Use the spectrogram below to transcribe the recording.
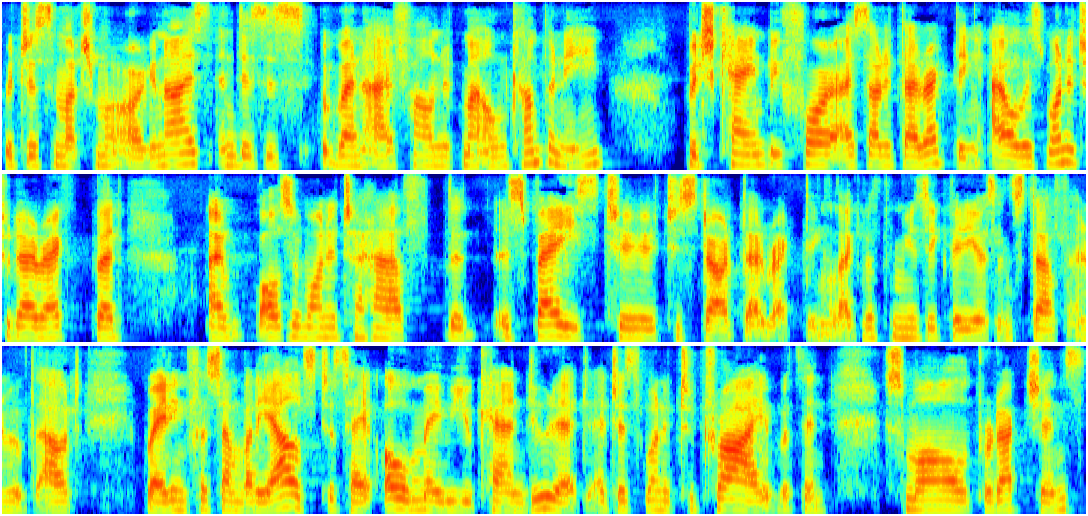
which is much more organized. And this is when I founded my own company, which came before I started directing. I always wanted to direct, but I also wanted to have the space to to start directing, like with music videos and stuff, and without waiting for somebody else to say, "Oh, maybe you can do that." I just wanted to try within small productions,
